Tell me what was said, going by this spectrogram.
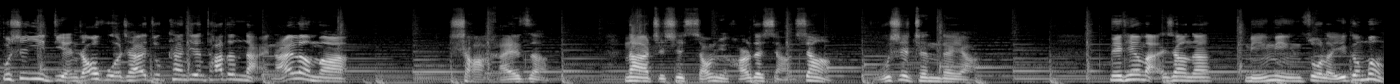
不是一点着火柴就看见她的奶奶了吗？傻孩子，那只是小女孩的想象，不是真的呀。那天晚上呢，明明做了一个梦，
